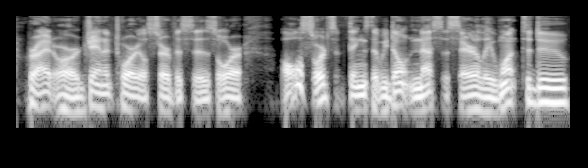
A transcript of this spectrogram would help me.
right? Or janitorial services or all sorts of things that we don't necessarily want to do.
